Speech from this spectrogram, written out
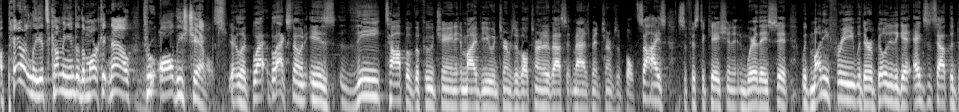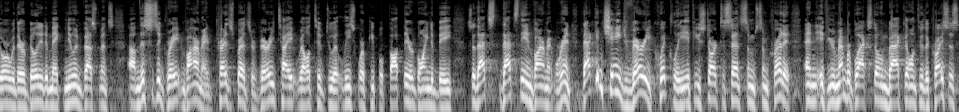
apparently it's coming into the market now through all these channels. Yeah, look, Black, Blackstone is the top of the food chain, in my view, in terms of alternative asset management, in terms of both size, sophistication, and where they sit. With money free, with their ability to get exits out the door, with their ability to make new investments, um, this is a great environment. Credit spreads are very tight relative to at least where people thought they were going to be. So that's that's the environment we're in. That can change very quickly if you start to sense some some credit. And if you remember Blackstone back going through the crisis,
